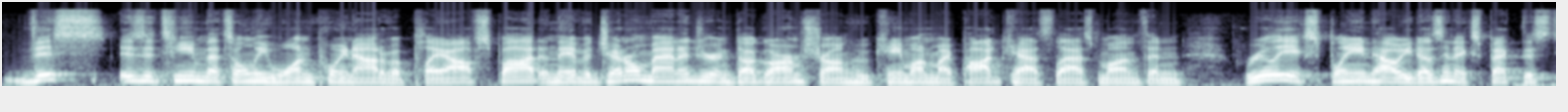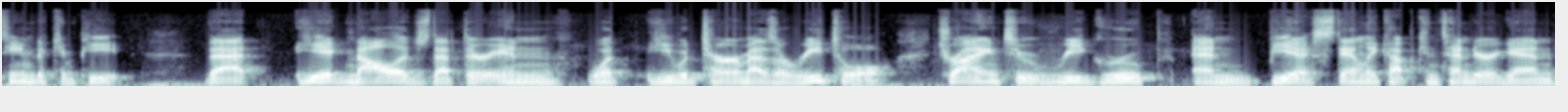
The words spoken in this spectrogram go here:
this is a team that's only one point out of a playoff spot, and they have a general manager in Doug Armstrong who came on my podcast last month and really explained how he doesn't expect this team to compete. That he acknowledged that they're in what he would term as a retool, trying to regroup and be a Stanley Cup contender again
